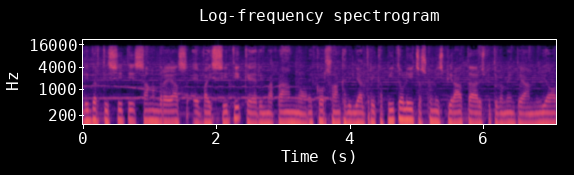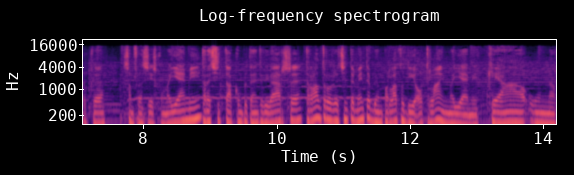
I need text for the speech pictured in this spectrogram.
Liberty City, San Andreas e Vice City che rimarranno nel corso anche degli altri capitoli, ciascuna ispirata rispettivamente a New York, San Francisco, Miami, tre città completamente diverse. Tra l'altro recentemente abbiamo parlato di Hotline Miami che ha una-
